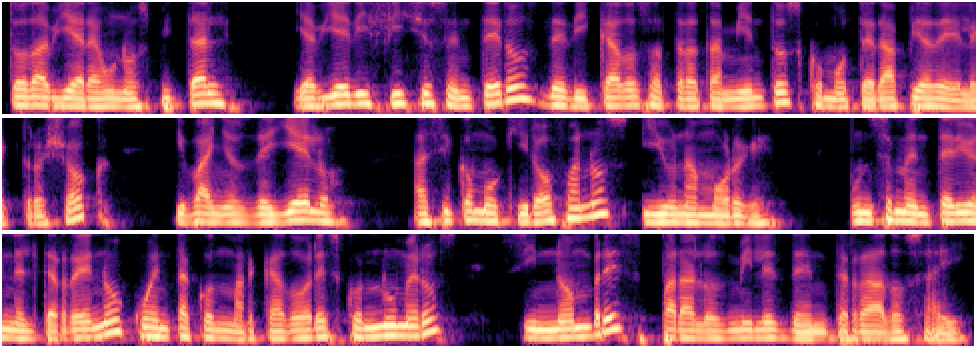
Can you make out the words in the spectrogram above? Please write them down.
todavía era un hospital, y había edificios enteros dedicados a tratamientos como terapia de electroshock y baños de hielo, así como quirófanos y una morgue. Un cementerio en el terreno cuenta con marcadores con números sin nombres para los miles de enterrados ahí.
